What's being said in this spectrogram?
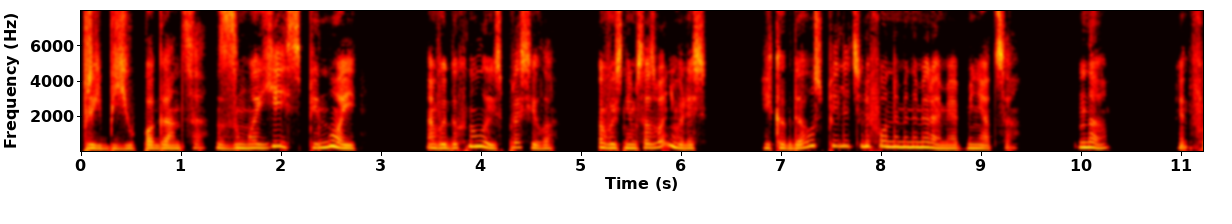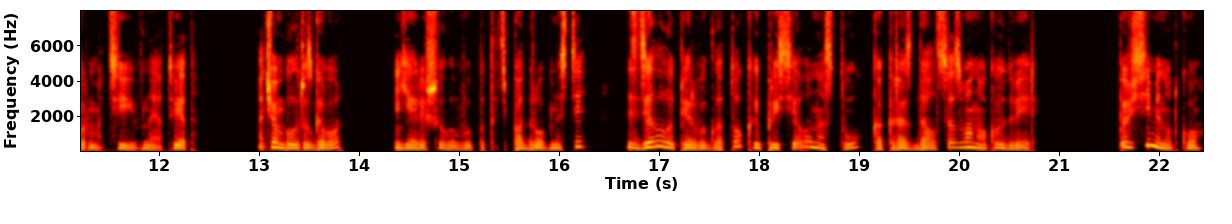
«Прибью поганца! За моей спиной!» Выдохнула и спросила. «Вы с ним созванивались?» «И когда успели телефонными номерами обменяться?» «Да». Информативный ответ. О чем был разговор? Я решила выпытать подробности, Сделала первый глоток и присела на стул, как раздался звонок в дверь. «Повиси минутку»,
